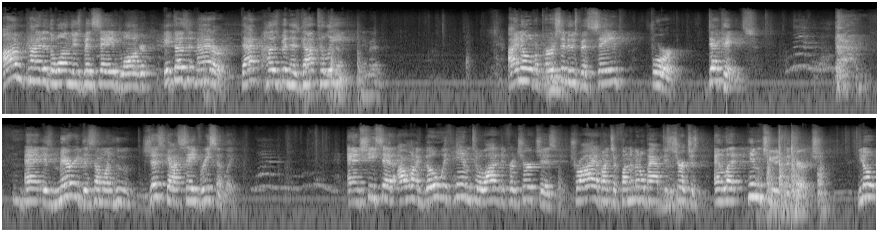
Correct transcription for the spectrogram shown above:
I'm kind of the one who's been saved longer. It doesn't matter. That husband has got to lead. Amen. I know of a person who's been saved for decades and is married to someone who just got saved recently. And she said, I want to go with him to a lot of different churches, try a bunch of fundamental Baptist churches, and let him choose the church. You know,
